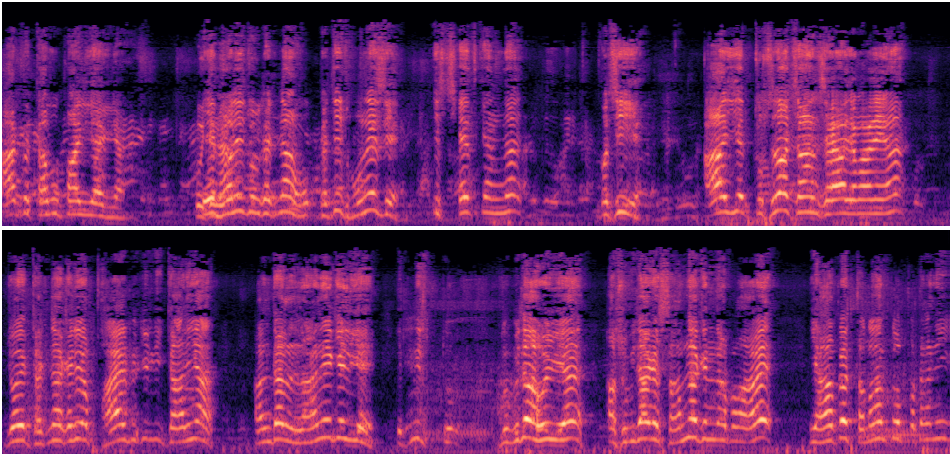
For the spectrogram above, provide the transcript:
आग पर काबू पा लिया गया। एक बड़ी दुर्घटना घटित होने से इस क्षेत्र के अंदर बची है। आज ये दूसरा चांस है आज हमारे यहाँ जो एक घटना करी और फायर ब्रिगेड की गाड़ियाँ अंदर लाने के लिए इतनी दुविधा हुई है असुविधा का सामना करना पड़ा है। यहाँ पे तमाम को पता नहीं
